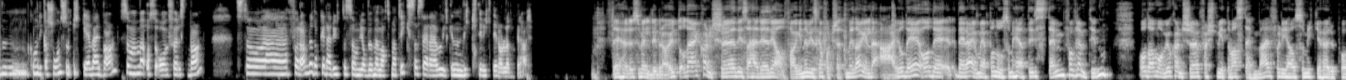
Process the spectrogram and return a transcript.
um, kommunikasjon som ikke er verbal, som også overføres til barn. Så eh, for alle dere der ute som jobber med matematikk, så ser jeg hvilken viktig, viktig rolle dere har. Det høres veldig bra ut. Og det er kanskje disse her realfagene vi skal fortsette med i dag. Eller det er jo det. Og det, dere er jo med på noe som heter STEM for fremtiden. Og da må vi jo kanskje først vite hva STEM er, for de av oss som ikke hører på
